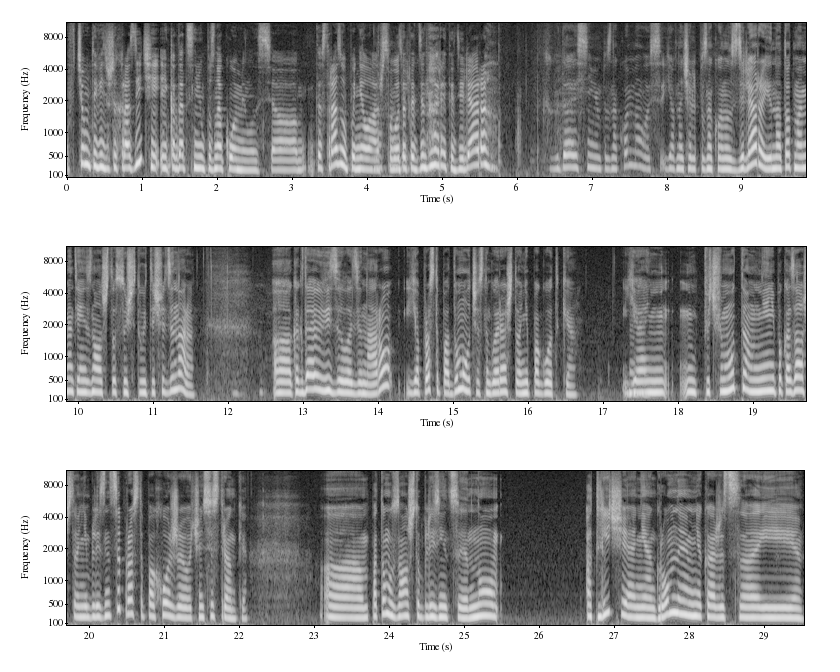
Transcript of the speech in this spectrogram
в чем ты видишь их различия, и когда ты с ними познакомилась, ты сразу поняла, На что вот это Динар, это Диляра? Когда я с ними познакомилась, я вначале познакомилась с Дилярой, и на тот момент я не знала, что существует еще Динара. А, Когда я увидела Динару, я просто подумала, честно говоря, что они погодки. Я н- м, почему-то мне не показалось, что они близнецы, просто похожие очень сестренки. А, Потом узнала, что близнецы. Но отличия они огромные, мне кажется, и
